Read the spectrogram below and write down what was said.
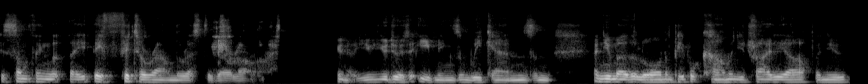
is something that they, they fit around the rest of their lives. You know, you, you do it at evenings and weekends and, and you mow the lawn and people come and you tidy up and you,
